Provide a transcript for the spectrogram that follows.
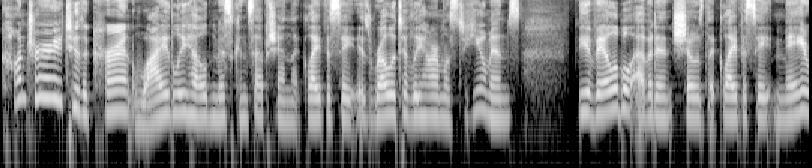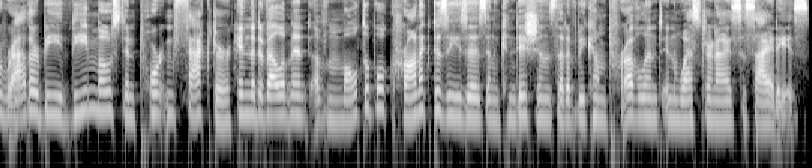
Contrary to the current widely held misconception that glyphosate is relatively harmless to humans, the available evidence shows that glyphosate may rather be the most important factor in the development of multiple chronic diseases and conditions that have become prevalent in westernized societies.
